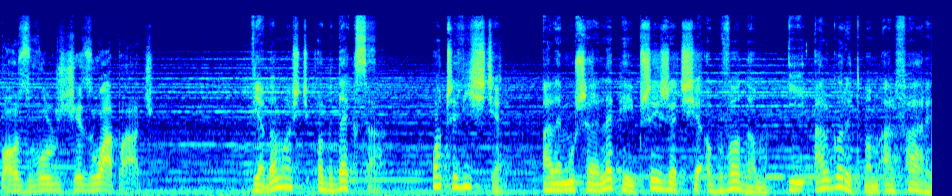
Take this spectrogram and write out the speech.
Pozwól się złapać. Wiadomość od Dexa. Oczywiście, ale muszę lepiej przyjrzeć się obwodom i algorytmom Alfary.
